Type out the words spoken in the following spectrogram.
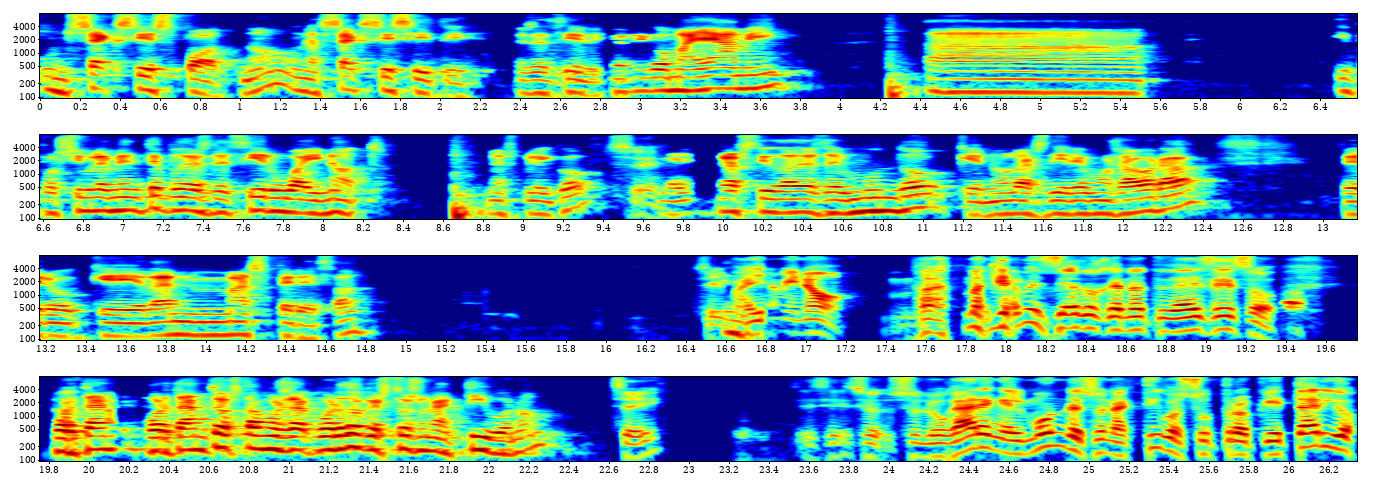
un sexy spot, ¿no? Una sexy city. Es decir, yo digo Miami, uh, y posiblemente puedes decir why not. ¿Me explico? Hay otras ciudades del mundo que no las diremos ahora, pero que dan más pereza. Sí, Miami no. Miami si algo que no te da es eso. Por, por tanto, estamos de acuerdo que esto es un activo, ¿no? Sí. Su, lugar en el mundo es un activo, su propietario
